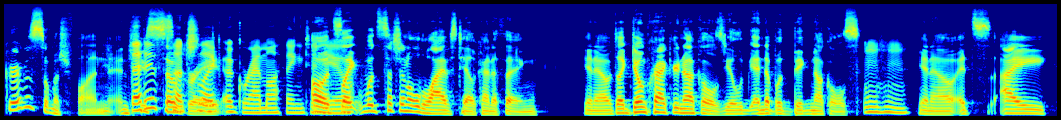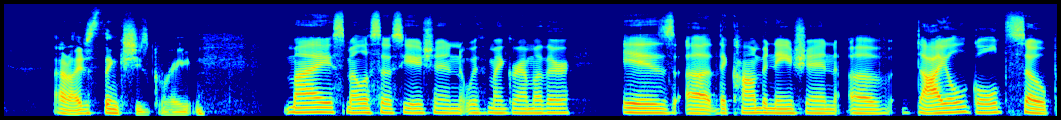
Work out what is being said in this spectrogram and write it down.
grandma's so much fun, and That she's is so such great. like a grandma thing to do. oh, do. it's like what's such an old wives' tale kind of thing." You know, it's like don't crack your knuckles; you'll end up with big knuckles. hmm You know, it's I I don't know, I just think she's great. my smell association with my grandmother is uh, the combination of dial gold soap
